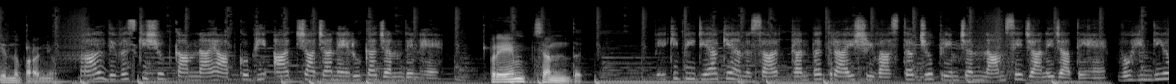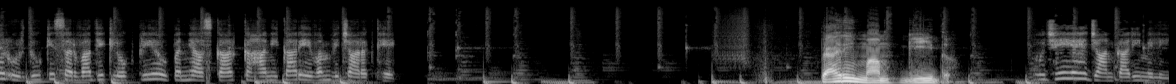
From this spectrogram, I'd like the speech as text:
എന്ന് പറഞ്ഞു बाल दिवस की शुभकामनाएं आपको भी आज चाचा नेहरू का जन्मदिन है പ്രേംചന്ദ് विकिपीडिया के अनुसार धनपत राय श्रीवास्तव जो प्रेमचंद नाम से जाने जाते हैं वो हिंदी और उर्दू के सर्वाधिक लोकप्रिय उपन्यासकार कहानीकार एवं विचारक थे പ്യാരി മാം ഗീത് मुझे यह जानकारी मिली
